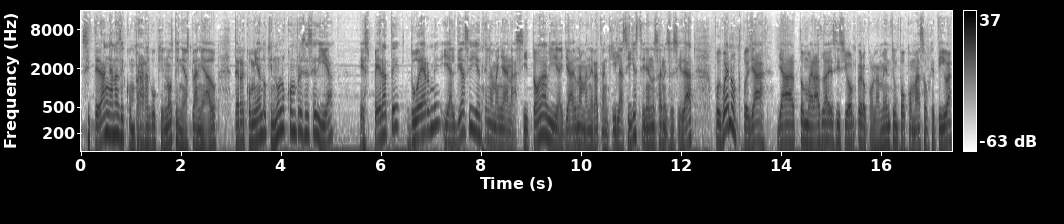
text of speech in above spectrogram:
Si te dan ganas de comprar algo que no tenías planeado, te recomiendo que no lo compres ese día, espérate, duerme y al día siguiente en la mañana, si todavía ya de una manera tranquila sigues teniendo esa necesidad, pues bueno, pues ya ya tomarás la decisión, pero con la mente un poco más objetiva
